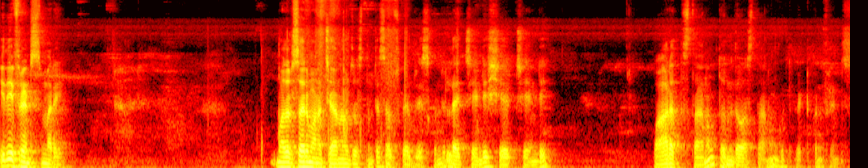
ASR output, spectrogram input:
ఇది ఫ్రెండ్స్ మరి మొదటిసారి మన ఛానల్ చూస్తుంటే సబ్స్క్రైబ్ చేసుకోండి లైక్ చేయండి షేర్ చేయండి. భారత్ స్థానం తొమ్మిదవ స్థానం గుర్తుపెట్టుకోండి ఫ్రెండ్స్.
